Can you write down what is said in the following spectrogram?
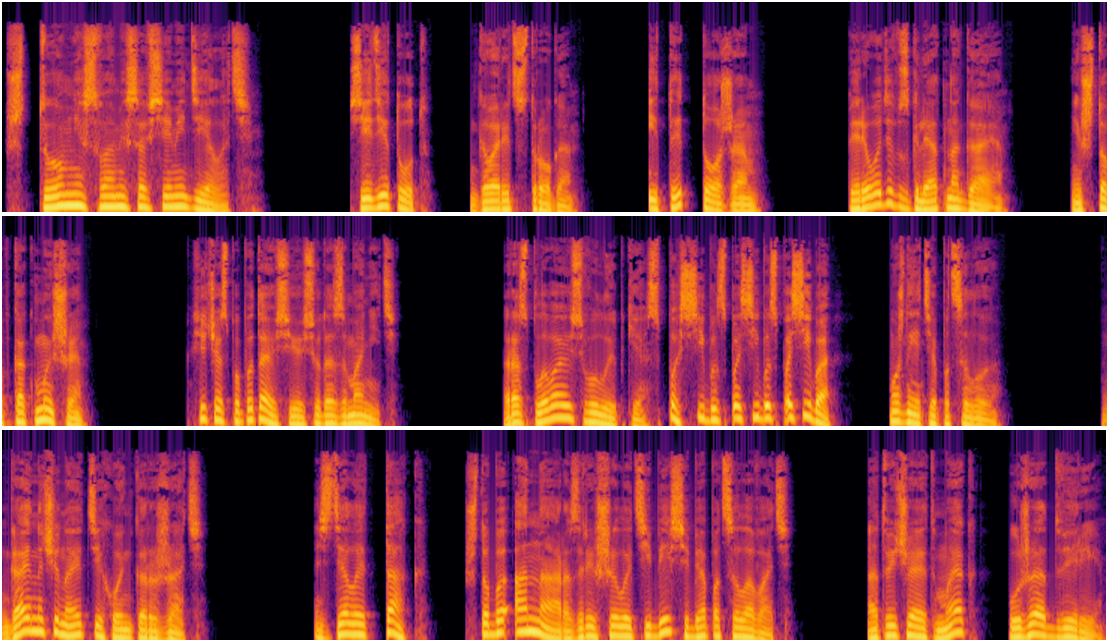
«Что мне с вами со всеми делать?» «Сиди тут», — говорит строго. «И ты тоже». Переводит взгляд на Гая. «И чтоб как мыши». Сейчас попытаюсь ее сюда заманить. Расплываюсь в улыбке. «Спасибо, спасибо, спасибо! Можно я тебя поцелую?» Гай начинает тихонько ржать. «Сделай так, чтобы она разрешила тебе себя поцеловать», отвечает Мэг уже от двери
